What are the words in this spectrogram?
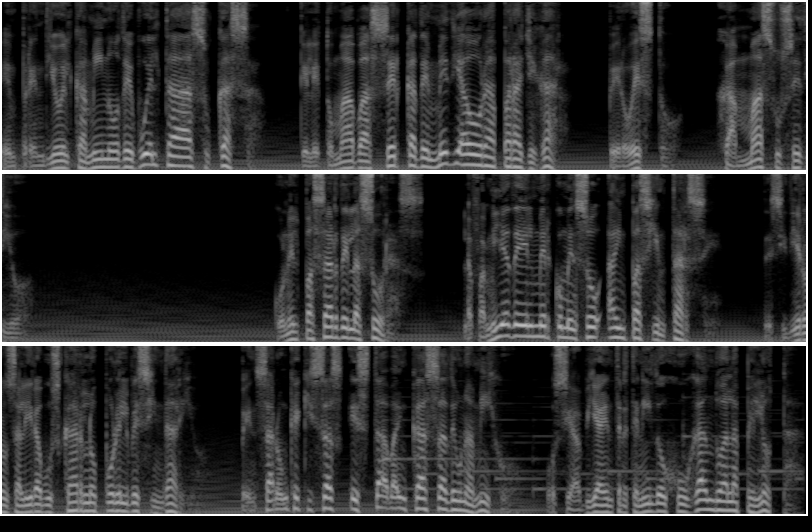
emprendió el camino de vuelta a su casa, que le tomaba cerca de media hora para llegar. Pero esto jamás sucedió. Con el pasar de las horas, la familia de Elmer comenzó a impacientarse. Decidieron salir a buscarlo por el vecindario. Pensaron que quizás estaba en casa de un amigo o se había entretenido jugando a la pelota,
